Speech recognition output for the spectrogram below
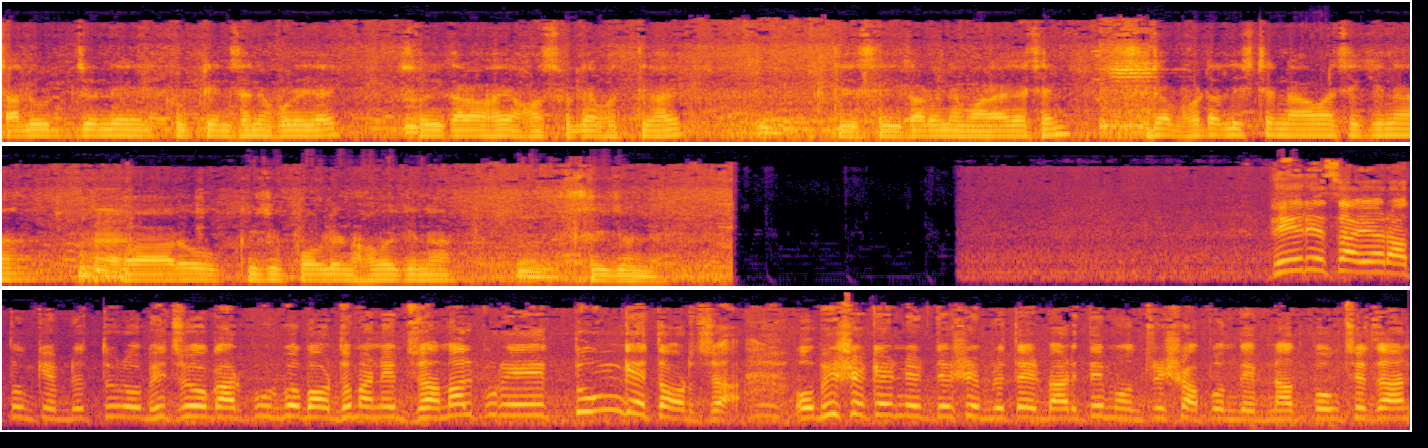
চালুর জন্য খুব টেনশনে পড়ে যায়। শরীর খারাপ হয় হসপিটালে ভর্তি হয়। তো সেই কারণে মারা গেছেন। সেটা ভোটার লিস্টে নাম আছে কিনা বা আরও কিছু প্রবলেম হবে কিনা সেই জন্যে। ফের এসআইআর আতঙ্কে মৃত্যুর অভিযোগ। আর পূর্ব বর্ধমানের জামালপুরে তুঙ্গে তরজা। অভিষেকের নির্দেশে মৃতের বাড়িতে মন্ত্রী স্বপন দেবনাথ পৌঁছে যান।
